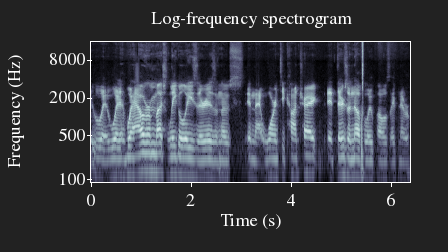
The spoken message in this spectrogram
however much legalese there is in those in that warranty contract, it, there's enough loopholes they've never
